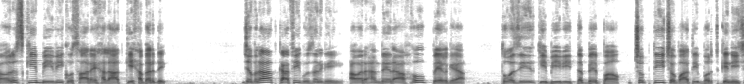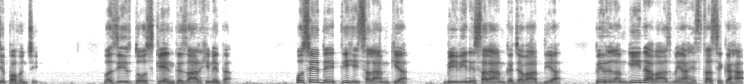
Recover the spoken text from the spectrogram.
और उसकी बीवी को सारे हालात की खबर दी। जब रात काफ़ी गुजर गई और अंधेरा खूब पेल गया तो वज़ीर की बीवी दब्बे पाँव चुपती चुपाती बुर्ज के नीचे पहुँची। वज़ीर तो उसके इंतज़ार ही में था। उसे देखती ही सलाम किया। बीवी ने सलाम का जवाब दिया। फिर गमगीन आवाज़ में आहिस्ता से कहा,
